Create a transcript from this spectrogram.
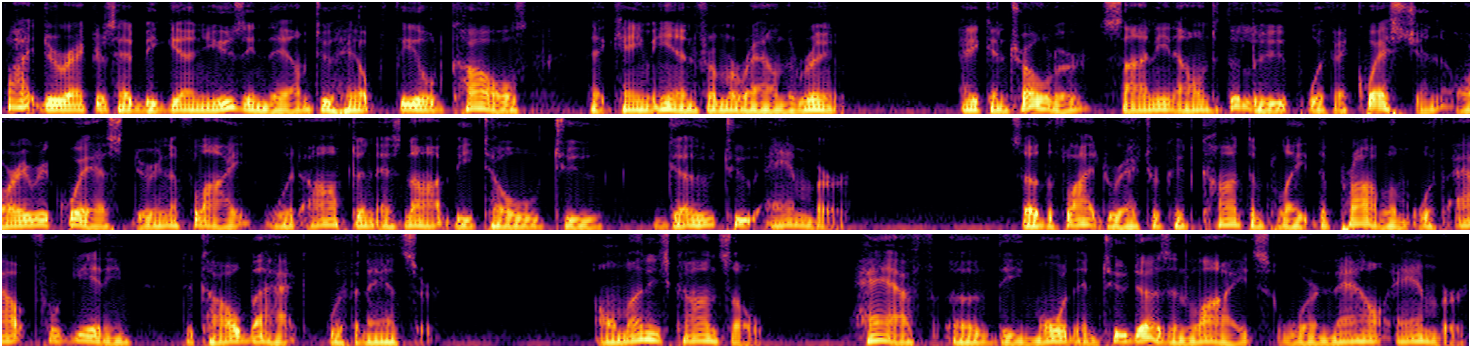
Flight directors had begun using them to help field calls that came in from around the room. A controller signing onto the loop with a question or a request during a flight would often as not be told to go to amber, so the flight director could contemplate the problem without forgetting to call back with an answer. On Lunney's console, half of the more than two dozen lights were now amber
